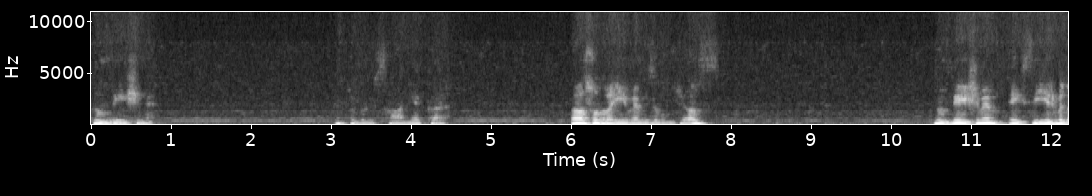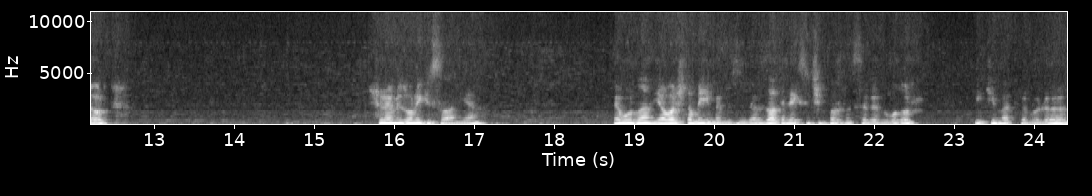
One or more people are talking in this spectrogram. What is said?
hız değişimi. Metre bölü saniye kare. Daha sonra ivmemizi bulacağız. Hız değişimim eksi 24. Süremiz 12 saniye. Ve buradan yavaşlama inmemizin üzeri zaten eksi çıkmasının sebebi budur. 2 metre bölü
